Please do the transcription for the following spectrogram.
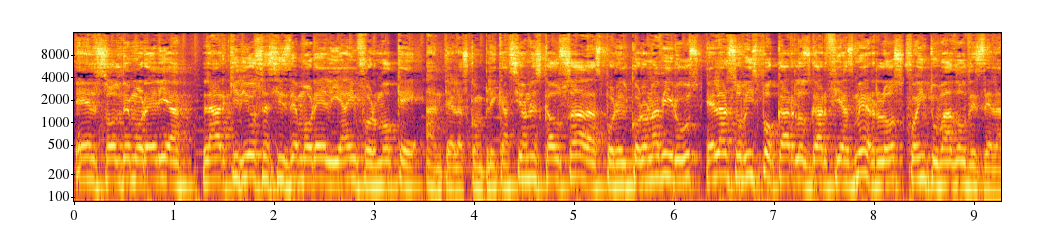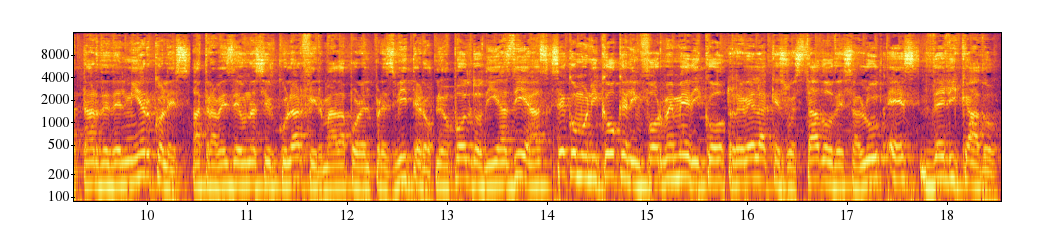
El Sol de Morelia. La Arquidiócesis de Morelia informó que, ante las complicaciones causadas por el coronavirus, el arzobispo Carlos Garfias Merlos fue intubado desde la tarde del miércoles. A través de una circular firmada por el presbítero Leopoldo Díaz Díaz, se comunicó que el informe médico revela que su estado de salud es delicado.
